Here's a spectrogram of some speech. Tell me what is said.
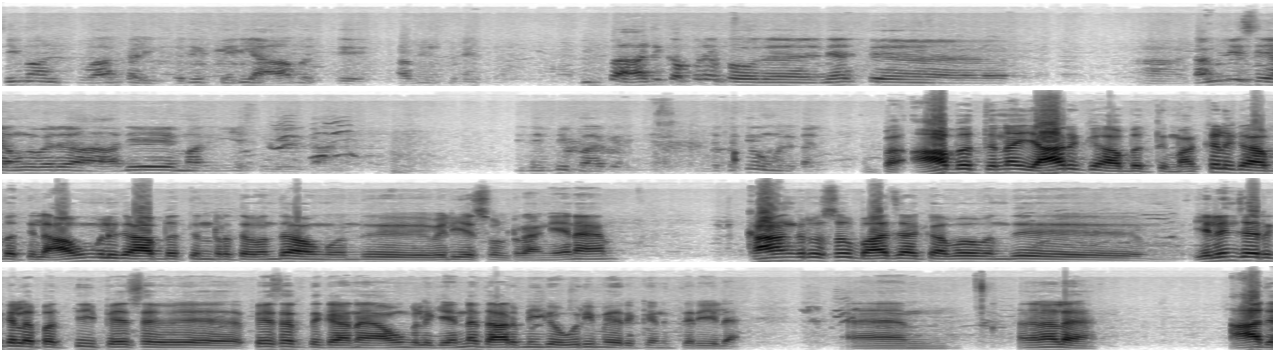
சீமானுக்கு வாக்களிப்பது பெரிய ஆபத்து அப்படின்னு சொல்லியிருக்காரு. இப்போ அதுக்கப்புறம் இப்போ ஒரு நேற்று தமிழிசை அவங்க வேற அதே மாதிரியே சொல்லியிருக்காங்க. இது எப்படி பார்க்குறீங்க? இதை பற்றி உங்களுக்கு? இப்போ ஆபத்துனா யாருக்கு ஆபத்து? மக்களுக்கு ஆபத்து இல்லை அவங்களுக்கு ஆபத்துன்றத வந்து அவங்க வந்து வெளியே சொல்றாங்க. ஏன்னா காங்கிரஸோ பாஜகவோ வந்து இளைஞர்களை பற்றி பேச பேசுறதுக்கான அவங்களுக்கு என்ன தார்மீக உரிமை இருக்குன்னு தெரியல. அதனால் அதனால அது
